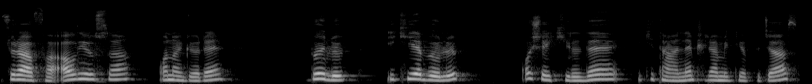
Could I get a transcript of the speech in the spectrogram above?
zürafa alıyorsa ona göre bölüp ikiye bölüp o şekilde iki tane piramit yapacağız.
